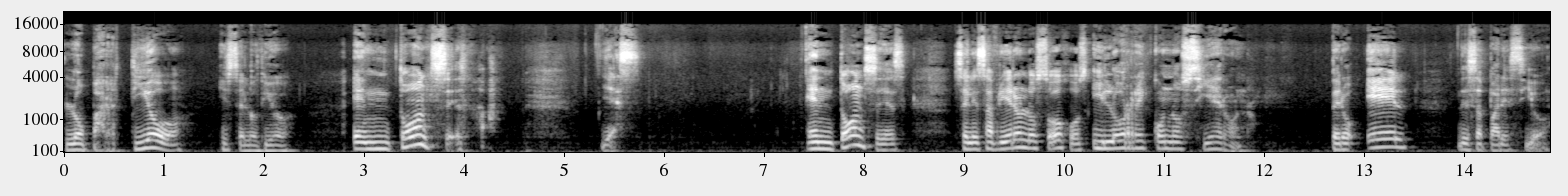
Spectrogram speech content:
lo partió y se lo dio. Entonces, yes. Entonces se les abrieron los ojos y lo reconocieron. Pero él desapareció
